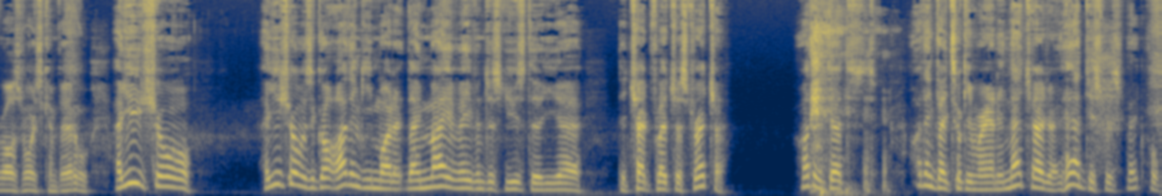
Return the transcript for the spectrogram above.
Rolls Royce convertible. Are you sure? Are you sure it was a guy? I think he might. have They may have even just used the uh, the Chad Fletcher stretcher. I think that's. I think they took him around in that, Jojo. How disrespectful!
